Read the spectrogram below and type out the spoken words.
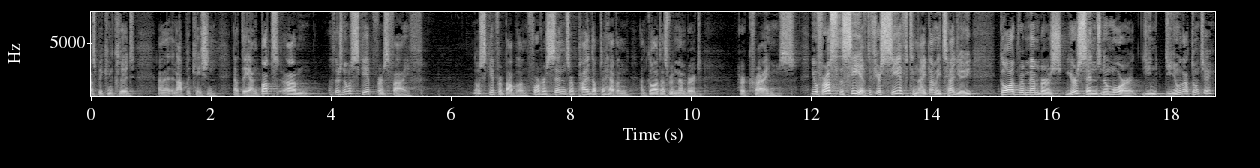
as we conclude uh, an application at the end. But um, there's no escape, verse 5. No escape for Babylon, for her sins are piled up to heaven, and God has remembered her crimes. You know, for us, the saved, if you're saved tonight, let me tell you, God remembers your sins no more. Do you, do you know that, don't you?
